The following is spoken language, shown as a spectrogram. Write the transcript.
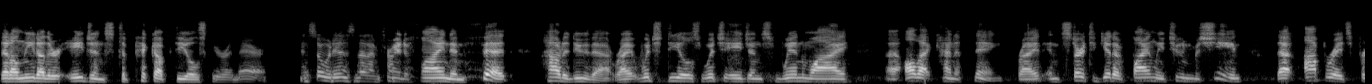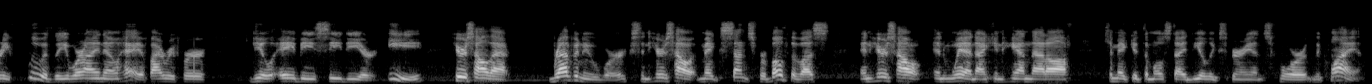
that I'll need other agents to pick up deals here and there. And so it is that I'm trying to find and fit how to do that, right? Which deals, which agents, when, why, uh, all that kind of thing, right? And start to get a finely tuned machine that operates pretty fluidly where I know, hey, if I refer deal A, B, C, D, or E, here's how that revenue works, and here's how it makes sense for both of us, and here's how and when I can hand that off to make it the most ideal experience for the client,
